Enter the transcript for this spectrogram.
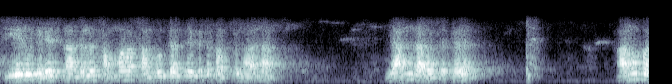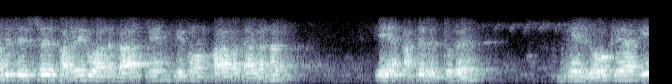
සියලු කෙලෙස් නැසල සම්මා සම්බුද්ධත්වයට පත් වුණා නම් යම් දවසක අනුපදිශේෂ පරිරුවන දාසයෙන් පිරුම් පාවදාලන ඒ අතරතුර මේ ලෝකයාගේ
